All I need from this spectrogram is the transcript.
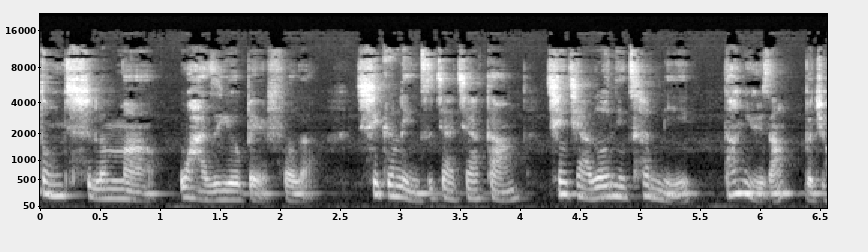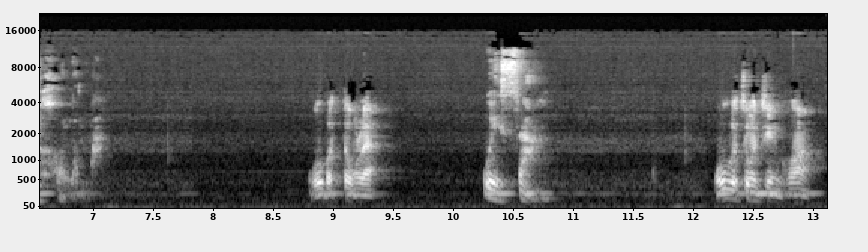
动气了嘛，我还是有办法的。去跟林子姐姐讲，请介绍人出面当女上，不就好了吗？我不懂了，为啥？我搿种情况，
